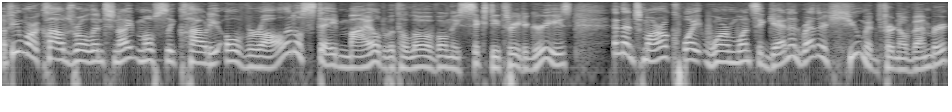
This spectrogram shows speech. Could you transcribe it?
a few more clouds roll in tonight, mostly cloudy overall. It'll stay mild with a low of only 63 degrees. And then tomorrow, quite warm once again and rather humid for November,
